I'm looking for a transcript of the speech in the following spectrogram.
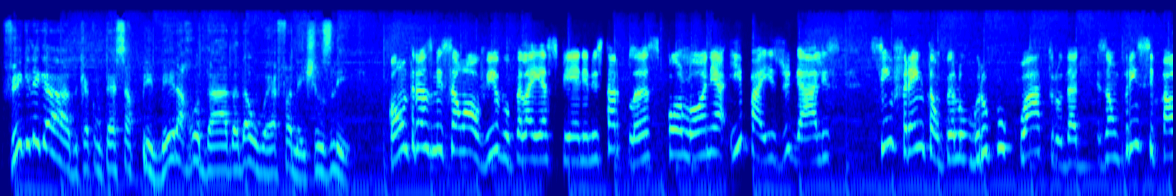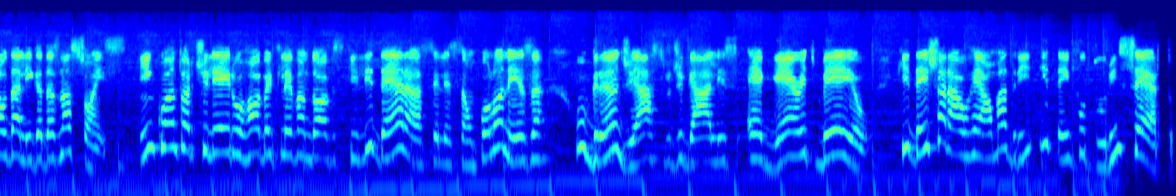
fique ligado que acontece a primeira rodada da UEFA Nations League. Com transmissão ao vivo pela ESPN no Star Plus, Polônia e País de Gales se enfrentam pelo grupo 4 da divisão principal da Liga das Nações. Enquanto o artilheiro Robert Lewandowski lidera a seleção polonesa, o grande astro de Gales é Gareth Bale, que deixará o Real Madrid e tem futuro incerto.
